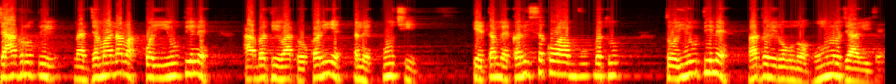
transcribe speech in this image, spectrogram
જાગૃતિના જમાનામાં કોઈ યુવતીને આ બધી વાતો કરીએ અને પૂછીએ કે તમે કરી શકો આ બધું? તો યુવતીને હૃદય રોગનો હુમલો જ આવી જાય.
